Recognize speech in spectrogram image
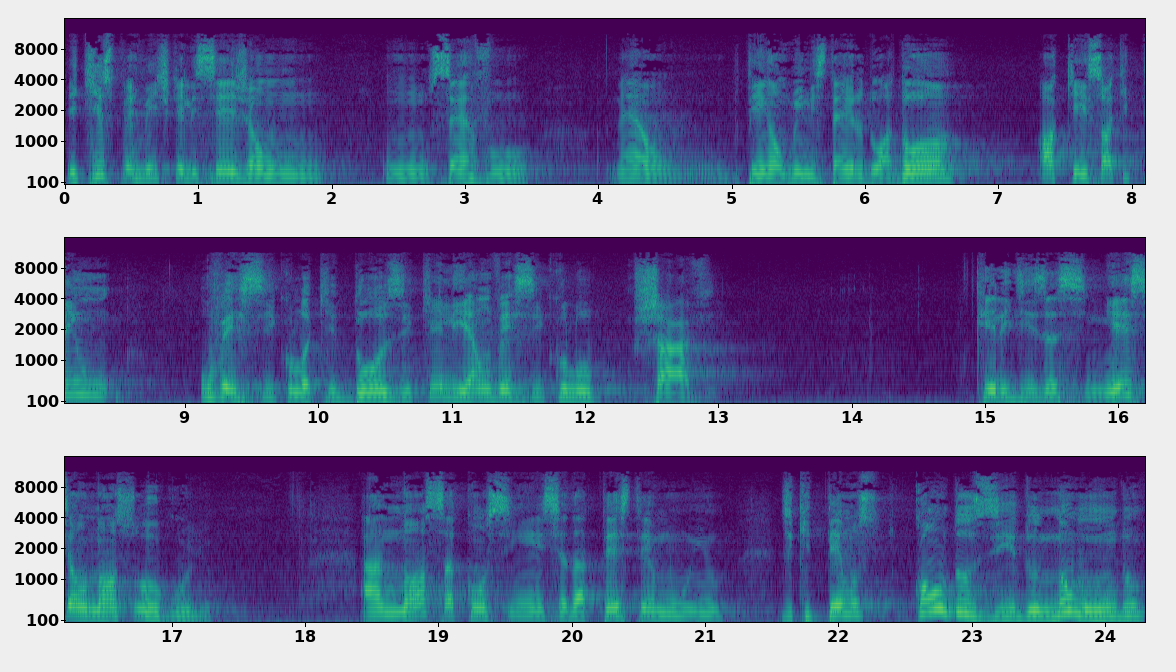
e que isso permite que ele seja um, um servo, né, um, tenha um ministério doador. Ok, só que tem um, um versículo aqui, 12, que ele é um versículo chave. Que ele diz assim: Esse é o nosso orgulho a nossa consciência dá testemunho de que temos conduzido no mundo,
